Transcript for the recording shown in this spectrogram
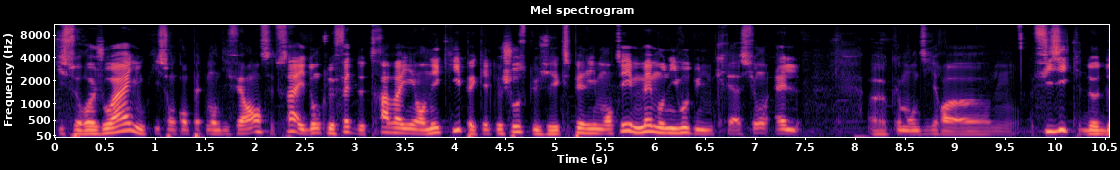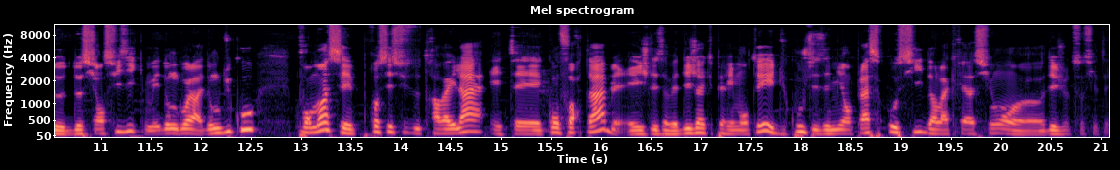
qui se rejoignent ou qui sont complètement différentes, et tout ça. Et donc, le fait de travailler en équipe est quelque chose que j'ai expérimenté, même au niveau d'une création, elle, comment dire, euh, physique, de, de, sciences physiques. Mais donc voilà, donc du coup, pour moi, ces processus de travail-là étaient confortables et je les avais déjà expérimentés et du coup, je les ai mis en place aussi dans la création euh, des jeux de société.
